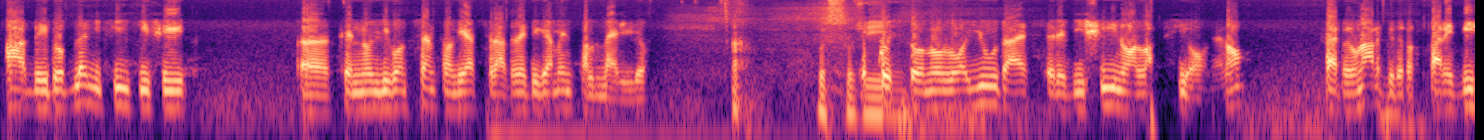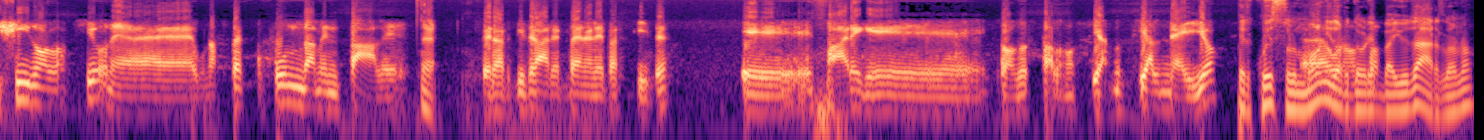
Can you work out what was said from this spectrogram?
ha dei problemi fisici uh, che non gli consentono di essere atleticamente al meglio. Ah, questo, sì. questo non lo aiuta a essere vicino all'azione, no? Sai, per un arbitro stare vicino all'azione è un aspetto fondamentale eh. per arbitrare bene le partite e pare che insomma, lo Stato non sia, non sia al meglio. Per questo il eh, monitor eh, dovrebbe so. aiutarlo, no?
